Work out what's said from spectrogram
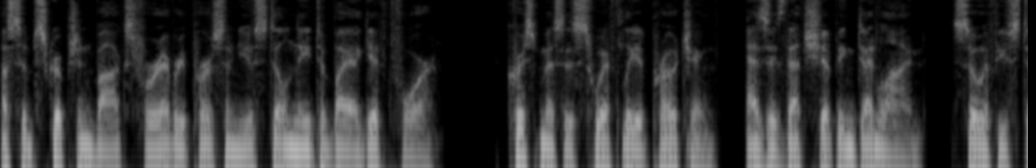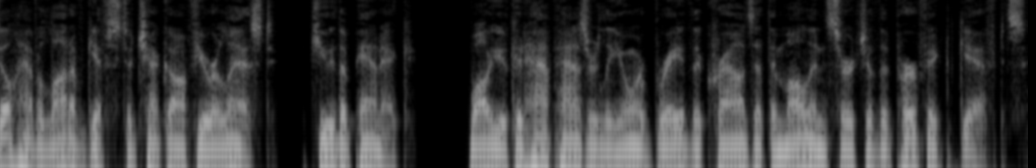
A subscription box for every person you still need to buy a gift for. Christmas is swiftly approaching, as is that shipping deadline, so if you still have a lot of gifts to check off your list, cue the panic. While you could haphazardly or brave the crowds at the mall in search of the perfect gifts,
